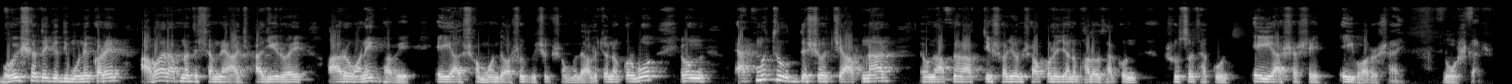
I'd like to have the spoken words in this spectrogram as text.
ভবিষ্যতে যদি মনে করেন, আবার আপনাদের সামনে আজ হাজির হয়ে আরও অনেকভাবে এই সম্বন্ধে, অসুখ বিসুখ সম্বন্ধে আলোচনা করব। এবং একমাত্র উদ্দেশ্য হচ্ছে আপনার এবং আপনার আত্মীয় স্বজন সকলে যেন ভালো থাকুন, সুস্থ থাকুন, এই আশ্বাসে, এই ভরসায়। নমস্কার।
